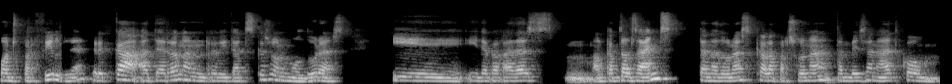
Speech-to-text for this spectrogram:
bons perfils, eh? crec que aterren en realitats que són molt dures i, i de vegades al cap dels anys te n'adones que la persona també s'ha anat com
